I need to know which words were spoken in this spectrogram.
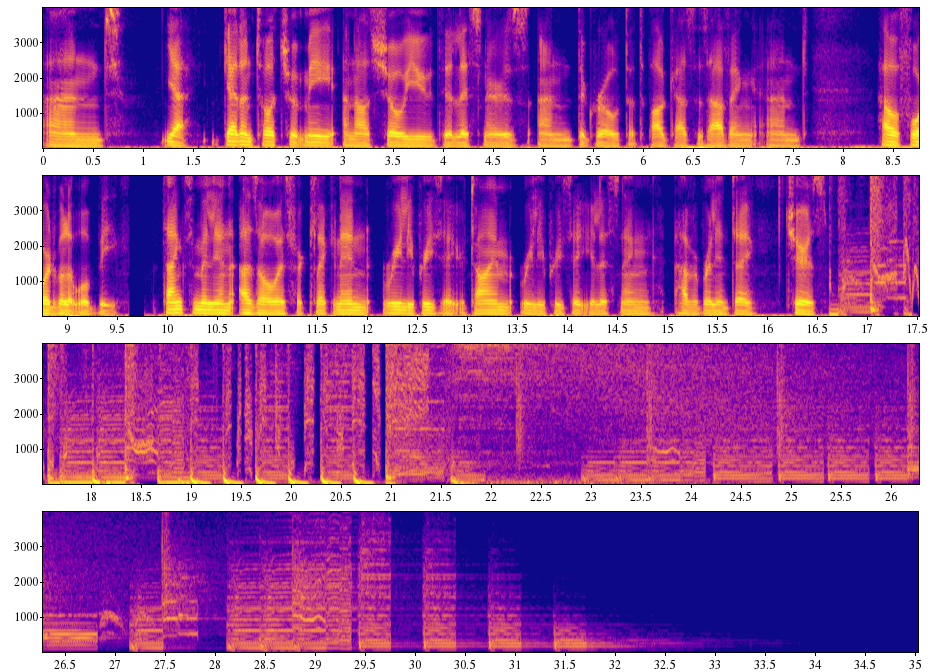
And yeah, get in touch with me and I'll show you the listeners and the growth that the podcast is having and how affordable it will be. Thanks a million, as always, for clicking in. Really appreciate your time. Really appreciate you listening. Have a brilliant day. Cheers.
